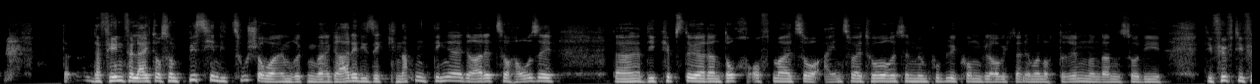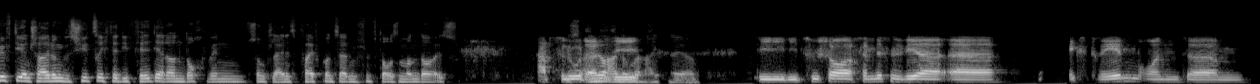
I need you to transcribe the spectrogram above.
Da, da fehlen vielleicht auch so ein bisschen die Zuschauer im Rücken, weil gerade diese knappen Dinge, gerade zu Hause, da, die kippst du ja dann doch oftmals so ein, zwei Tore sind mit dem Publikum, glaube ich, dann immer noch drin. Und dann so die, die 50-50-Entscheidung des Schiedsrichters, die fällt ja dann doch, wenn so ein kleines Pfeifkonzert mit 5000 Mann da ist. Absolut. Also die, leichter, ja. die, die Zuschauer vermissen wir äh, extrem und ähm,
